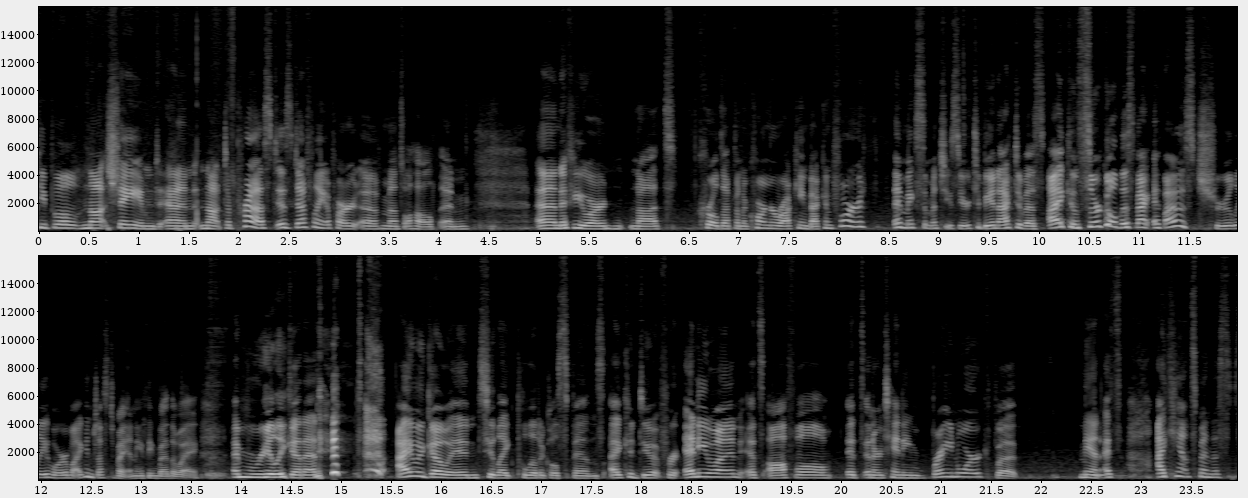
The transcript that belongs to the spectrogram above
people not shamed and not depressed is definitely a part of mental health and and if you are not curled up in a corner rocking back and forth, it makes it much easier to be an activist. I can circle this back. If I was truly horrible, I can justify anything by the way. I'm really good at it. I would go into like political spins. I could do it for anyone. It's awful. It's entertaining brain work, but man, it's, I can't spin this.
